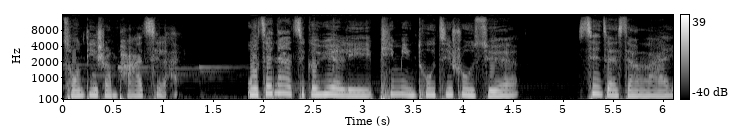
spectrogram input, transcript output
从地上爬起来。我在那几个月里拼命突击数学，现在想来，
